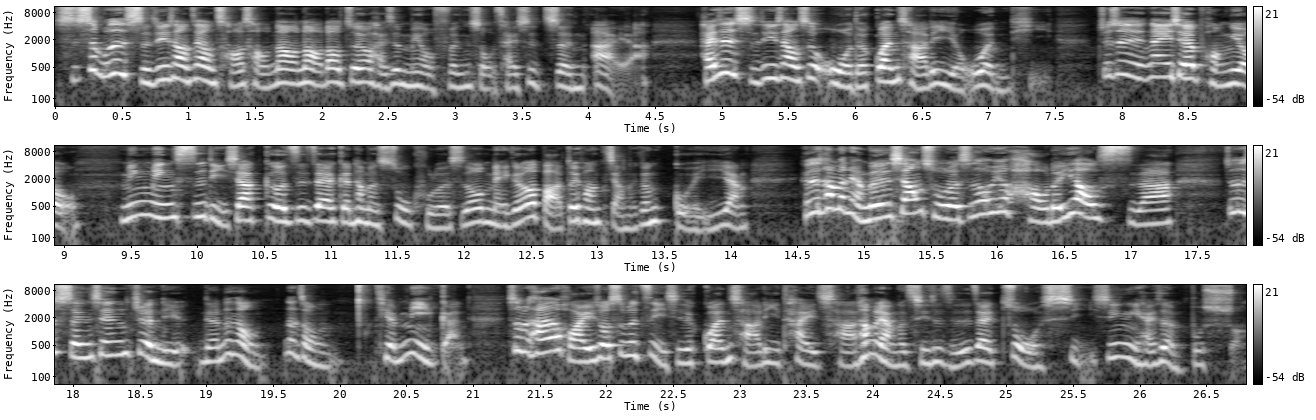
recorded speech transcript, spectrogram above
是是不是实际上这样吵吵闹闹到最后还是没有分手才是真爱啊？”还是实际上是我的观察力有问题，就是那一些朋友明明私底下各自在跟他们诉苦的时候，每个都把对方讲得跟鬼一样，可是他们两个人相处的时候又好的要死啊，就是神仙眷侣的那种那种甜蜜感，是不是？他就怀疑说，是不是自己其实观察力太差？他们两个其实只是在做戏，心里还是很不爽，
